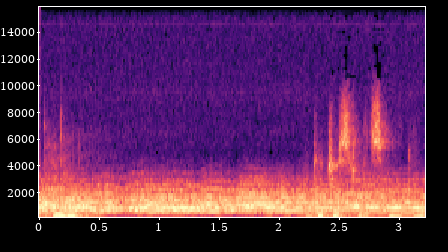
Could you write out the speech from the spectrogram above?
Penny? When did you start smoking?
